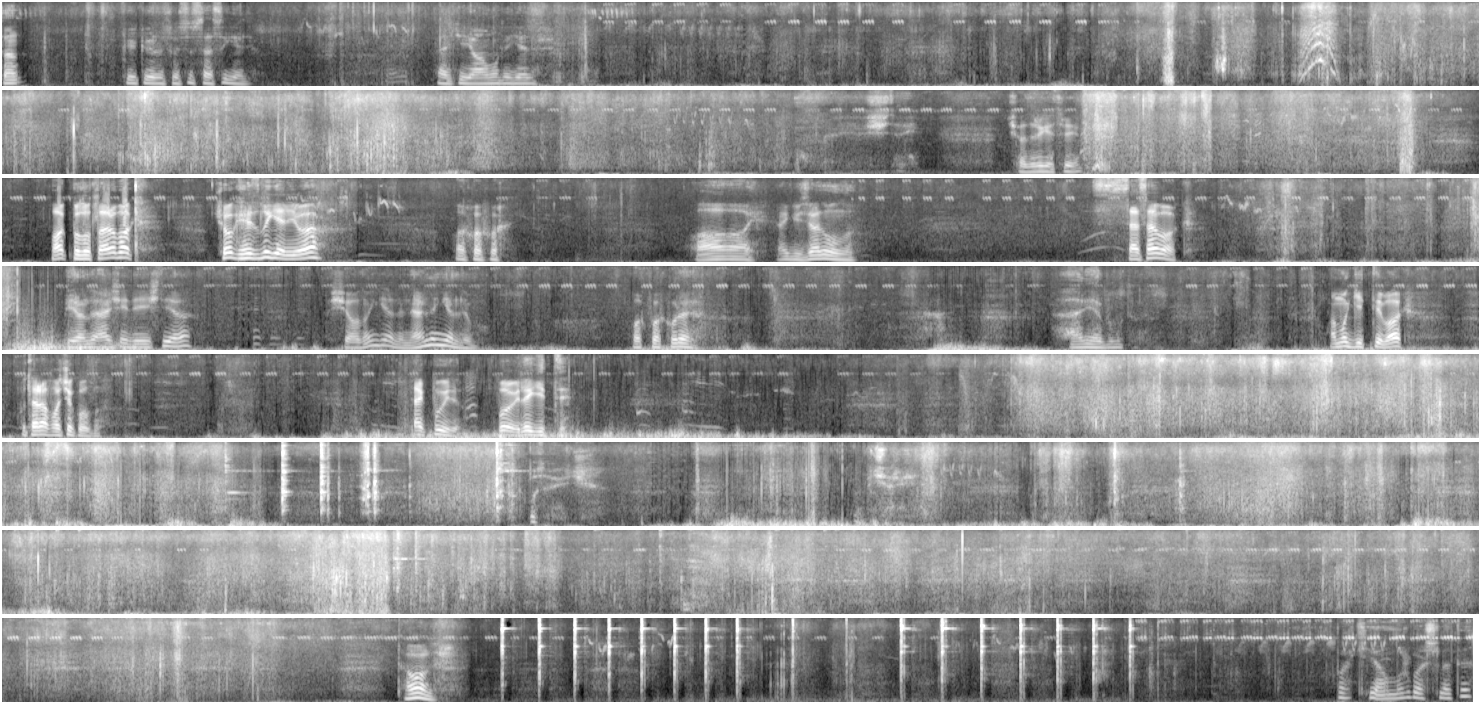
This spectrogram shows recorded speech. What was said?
taraftan gök gürültüsü sesi geliyor. Belki yağmur da gelir. İşte çadırı getireyim. Bak bulutlara bak. Çok hızlı geliyor. Bak bak bak. Vay ne güzel oldu. Sese bak. Bir anda her şey değişti ya. Aşağıdan geldi. Nereden geldi bu? Bak bak oraya. Her yer bulut. Ama gitti bak. Bu taraf açık oldu. Tek buydu. Böyle gitti. Bu da hiç. İçeri git. Tamamdır. Bak yağmur başladı.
